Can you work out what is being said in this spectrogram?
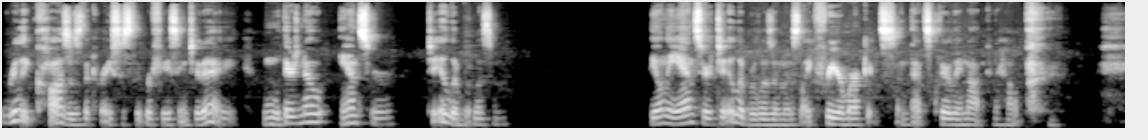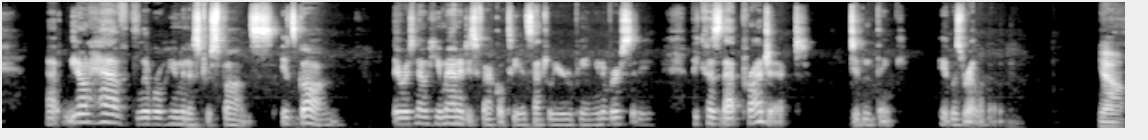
really causes the crisis that we're facing today. There's no answer to illiberalism the only answer to illiberalism is like freer markets, and that's clearly not going to help. uh, we don't have the liberal humanist response. It's gone. There was no humanities faculty at Central European University because that project didn't think it was relevant. Yeah.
